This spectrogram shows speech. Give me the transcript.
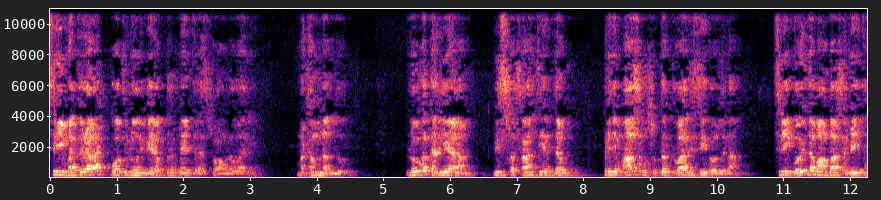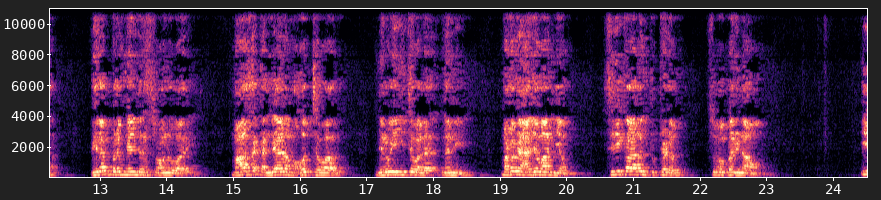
శ్రీ మధురాట్ పోతులూరి వీరబ్రహ్మేంద్ర స్వాముల వారి మఠం నందు లోక కళ్యాణం విశ్వ శాంతియుద్ధం ప్రతి మాసం శుద్ధ ద్వాదశి రోజున శ్రీ గోవిందమాంబ సమేత వీరబ్రహ్మేంద్ర స్వాముల వారి మాస కళ్యాణ మహోత్సవాలు నిర్వహించవలనని మఠం యాజమాన్యం శ్రీకారం చుట్టడం శుభపరిణామం. ఈ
